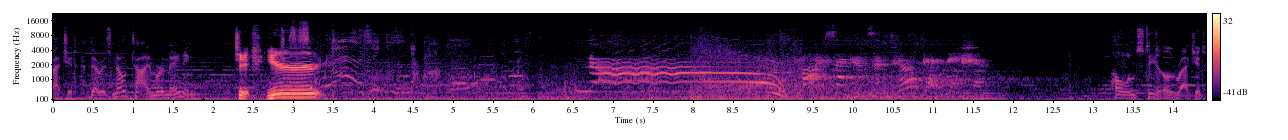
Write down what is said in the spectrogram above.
Ratchet. There is no time remaining. Shit, you're. No! Five seconds until detonation. Hold still, Ratchet.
